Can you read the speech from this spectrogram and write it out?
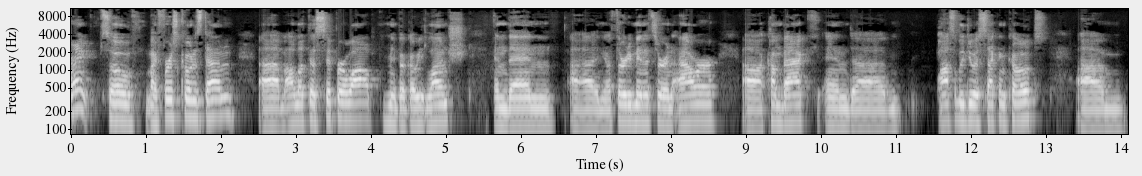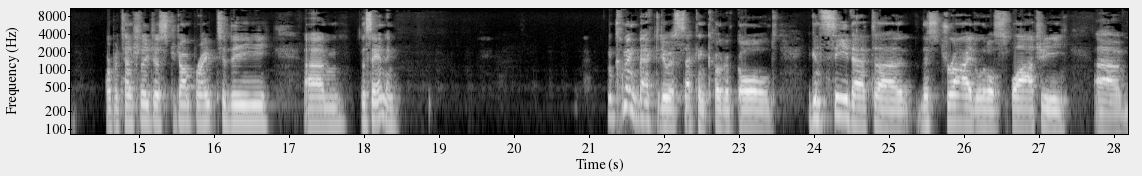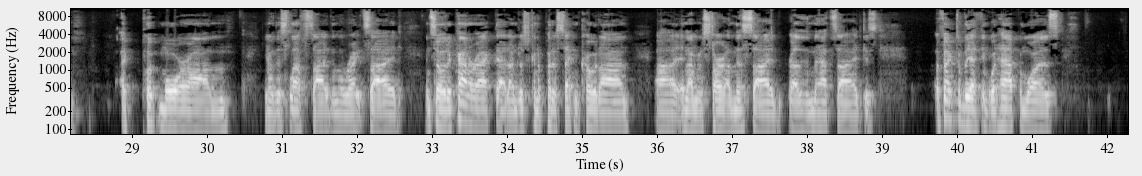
All right, so my first coat is done. Um, I'll let this sit for a while. Maybe I'll go eat lunch, and then uh, you know, 30 minutes or an hour, uh, come back and um, possibly do a second coat, um, or potentially just jump right to the um, the sanding. I'm coming back to do a second coat of gold. You can see that uh, this dried a little splotchy. Um, I put more on, you know, this left side than the right side. And so to counteract that, I'm just going to put a second coat on, uh, and I'm going to start on this side rather than that side because effectively, I think what happened was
